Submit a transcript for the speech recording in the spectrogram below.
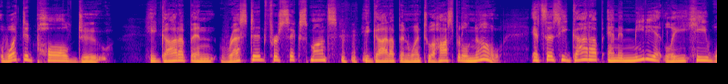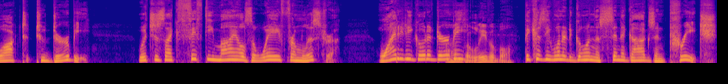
what did Paul do? He got up and rested for six months. he got up and went to a hospital. No, it says he got up and immediately he walked to Derbe, which is like 50 miles away from Lystra. Why did he go to Derbe? Unbelievable. Because he wanted to go in the synagogues and preach.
